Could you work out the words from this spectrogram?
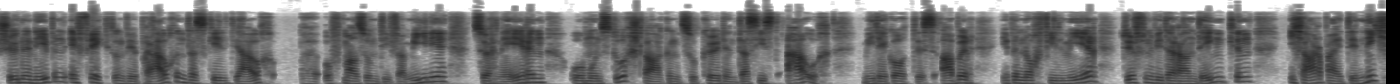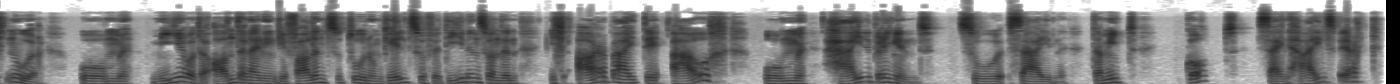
schöner Nebeneffekt und wir brauchen, das gilt ja auch äh, oftmals um die Familie zu ernähren, um uns durchschlagen zu können. Das ist auch Wille Gottes. Aber eben noch viel mehr dürfen wir daran denken, ich arbeite nicht nur, um mir oder anderen einen Gefallen zu tun, um Geld zu verdienen, sondern ich arbeite auch, um heilbringend zu sein, damit Gott sein Heilswerk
